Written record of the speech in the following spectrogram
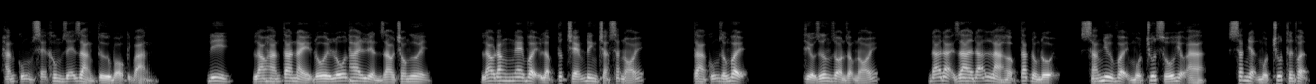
hắn cũng sẽ không dễ dàng từ bỏ kịch bản. Đi lao hắn ta này đôi lỗ thai liền giao cho ngươi. Lao đăng nghe vậy lập tức chém đinh chặt sắt nói, ta cũng giống vậy. Tiểu dương giòn giọng nói, đã đại gia đã là hợp tác đồng đội, sáng như vậy một chút số hiệu a xác nhận một chút thân phận,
